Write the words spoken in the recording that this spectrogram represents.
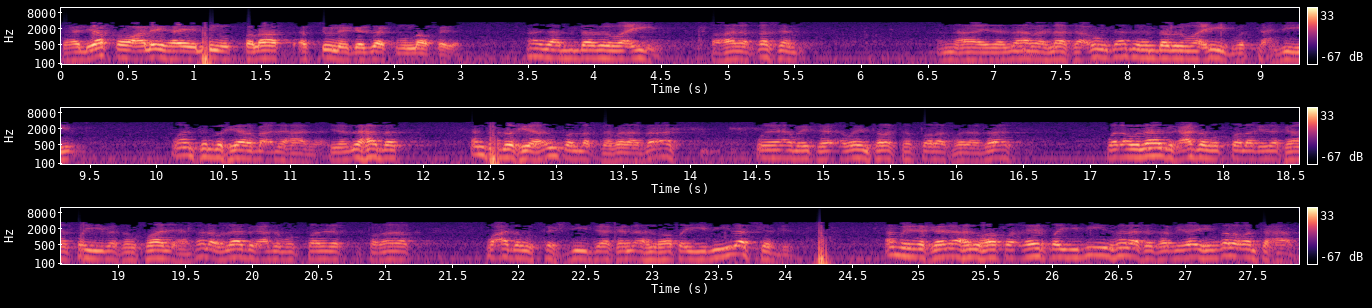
فهل يقع عليها يمين الطلاق؟ أفتونا. جزاكم الله خيرا. هذا من باب الوعيد. وهذا قسم أنها إذا ذهبت لا تعود هذا من باب الوعيد والتحذير وانت بالخيار بعد هذا. إذا ذهبت أنت بالخيار إن طلقت فلا بأس وإن تركت الطلاق فلا بأس. والاولى بك عدم الطلاق إذا كانت طيبة صالحة فالاولى بك عدم الطلاق وعدم التشديد إذا كان أهلها طيبين لا تشدد. أما إذا كان أهلها غير طيبين فلا تذهب إليهم ولو انت حاضر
